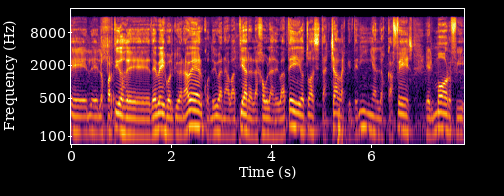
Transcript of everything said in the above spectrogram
Eh, los partidos de, de béisbol que iban a ver, cuando iban a batear a las jaulas de bateo, todas estas charlas que tenían, los cafés, el morphy,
